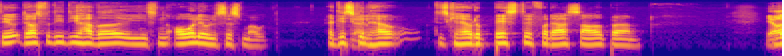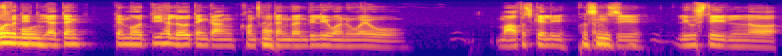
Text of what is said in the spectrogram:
det, er det er også fordi, de har været i sådan overlevelsesmode. At de skal, Ja. have, de skal have det bedste for deres eget børn. Ja, også Hvorimod- fordi ja, den, den måde, de har levet dengang, kontra Ja. den, hvordan vi lever nu, er jo meget forskellige, kan man Præcis. sige. Livsstilen og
